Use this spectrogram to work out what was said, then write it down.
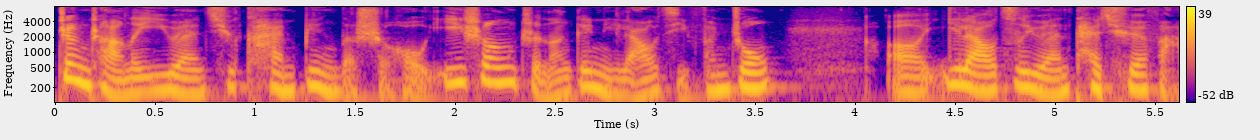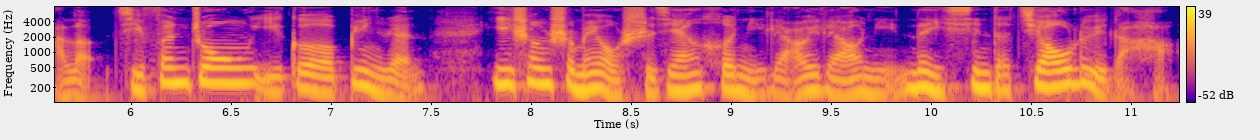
正常的医院去看病的时候，医生只能跟你聊几分钟，呃，医疗资源太缺乏了，几分钟一个病人，医生是没有时间和你聊一聊你内心的焦虑的哈。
